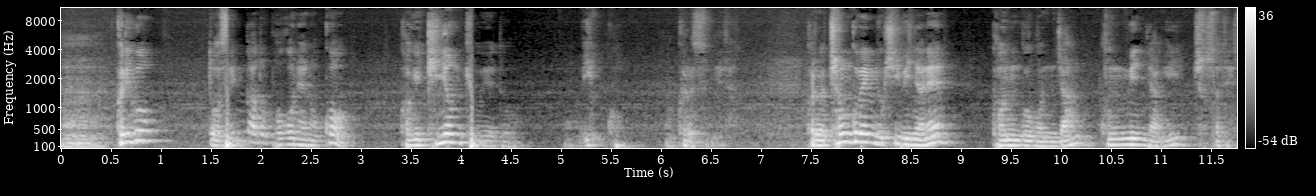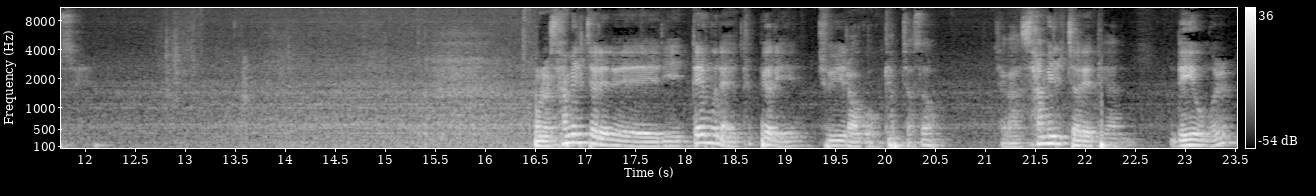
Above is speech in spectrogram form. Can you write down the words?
어, 그리고 또 생가도 복원해 놓고 거기 기념교회도 있고 어, 그렇습니다. 그리고 1962년에 건국원장, 국민장이 추서됐어요. 오늘 3.1절이 때문에 특별히 주일하고 겹쳐서 제가 3.1절에 대한 내용을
